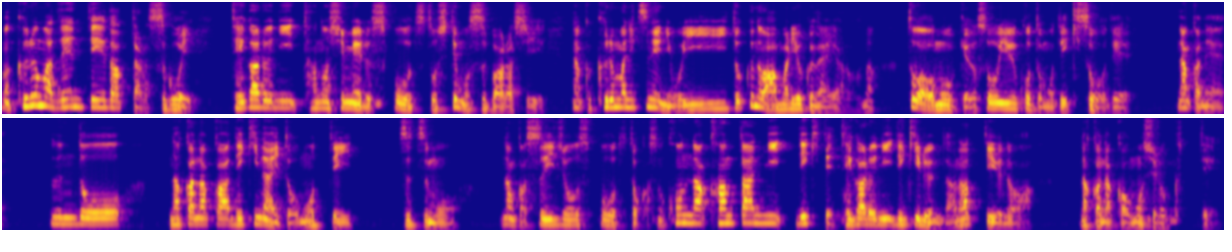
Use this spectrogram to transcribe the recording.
まあ、車前提だったらすごい手軽に楽しめるスポーツとしても素晴らしい。なんか車に常に置いとくのはあまり良くないやろうな。とは思うけど、そういうこともできそうで、なんかね、運動なかなかできないと思っていつつも、なんか水上スポーツとか、そのこんな簡単にできて手軽にできるんだなっていうのは、なかなか面白くって。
